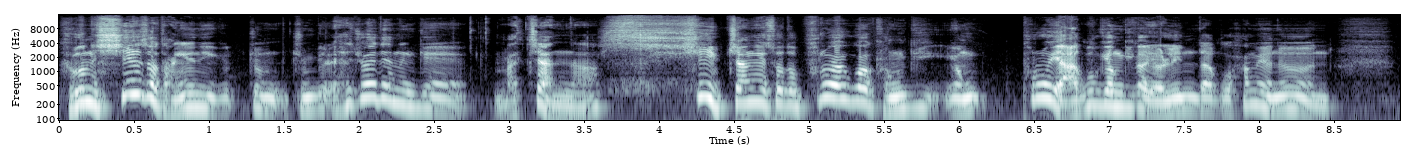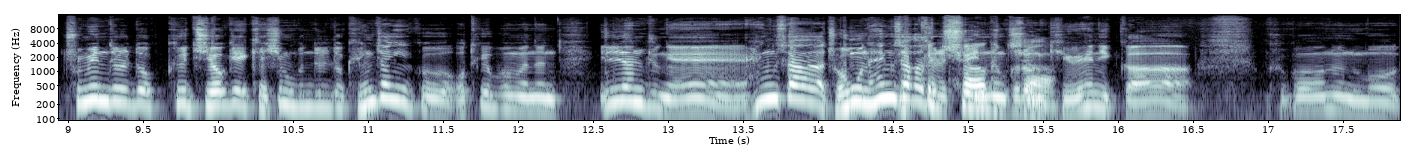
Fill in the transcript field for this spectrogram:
그거는 시에서 당연히 좀 준비를 해줘야 되는 게 맞지 않나? 시 입장에서도 프로야구가 경기 영, 프로 야구 경기가 열린다고 하면은 주민들도 그 지역에 계신 분들도 굉장히 그 어떻게 보면은 1년 중에 행사 좋은 행사가 될 수 있는 그쵸. 그런 기회니까 그거는 뭐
